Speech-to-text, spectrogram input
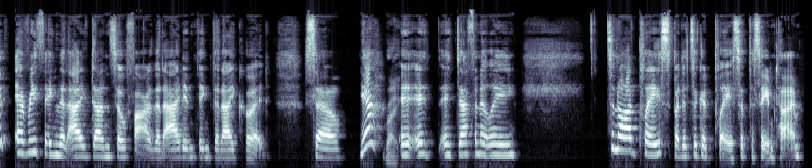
at everything that I've done so far that I didn't think that I could. So yeah, right. it, it, it definitely, it's an odd place, but it's a good place at the same time.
